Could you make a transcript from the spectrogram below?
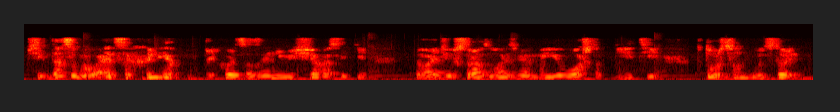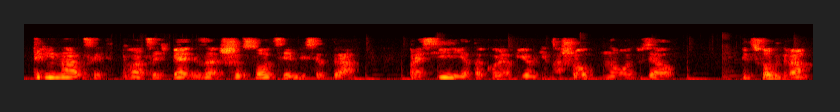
всегда забывается хлеб. Приходится за ним еще раз идти. Давайте уж сразу возьмем его, чтобы не идти в Турции он будет стоить 13,25 за 670 грамм. В России я такой объем не нашел, но вот взял 500 грамм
